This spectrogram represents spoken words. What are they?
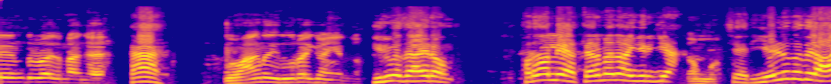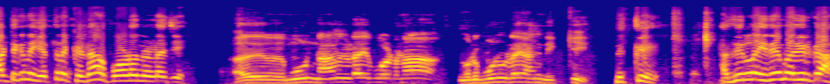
ரெண்டு ரூபாய் சொன்னாங்க. வாங்கினது இருபது ரூபாய்க்கு வாங்கியிருக்கோம் இருபதாயிரம். பரவாயில்லையா? திறமை தான் வாங்கிருக்கீங்க ஆமா. சரி எழுபது ஆட்டுக்குன்னு எத்தனை கிடா போடணும் நினைச்சு? அது மூணு நாலு கடாய் போடணும் ஒரு மூணு கடாய் அங்க நிக்கி. நிக்கு. அதெல்லாம் இதே மாதிரி இருக்கா?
